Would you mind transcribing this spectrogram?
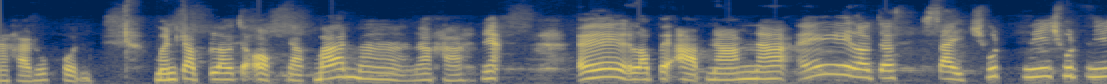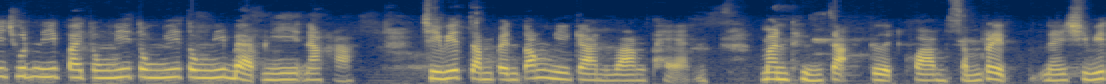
นะคะ ทุกคนเหมือนกับเราจะออกจากบ้านมานะคะ เนี่ยเอ้เราไปอาบน้ำนะ เอ้เราจะใส่ชุดนี้ชุดนี้ชุดนี้ไปตรงนี้ตรงนี้ตรงนี้แบบนี้นะคะ ชีวิตจำเป็นต้องมีการวางแผน มันถึงจะเกิดความสำเร็จในชีวิต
